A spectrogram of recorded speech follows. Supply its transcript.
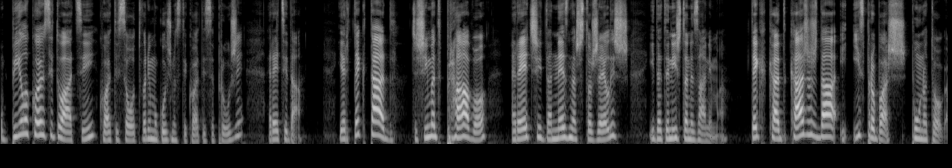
U bilo kojoj situaciji koja ti se otvori, mogućnosti koja ti se pruži, reci da. Jer tek tad ćeš imati pravo reći da ne znaš što želiš i da te ništa ne zanima. Tek kad kažeš da i isprobaš puno toga.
